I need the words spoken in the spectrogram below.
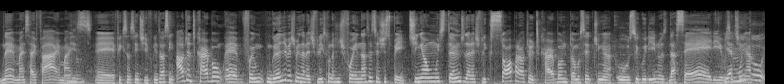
né, mais sci-fi, mais é, ficção científica. Então, assim, Altered Carbon é, foi um, um grande investimento da Netflix quando a gente foi na CCXP. Tinha um stand da Netflix só para Altered Carbon, então você tinha os figurinos da série, você é tinha muito-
